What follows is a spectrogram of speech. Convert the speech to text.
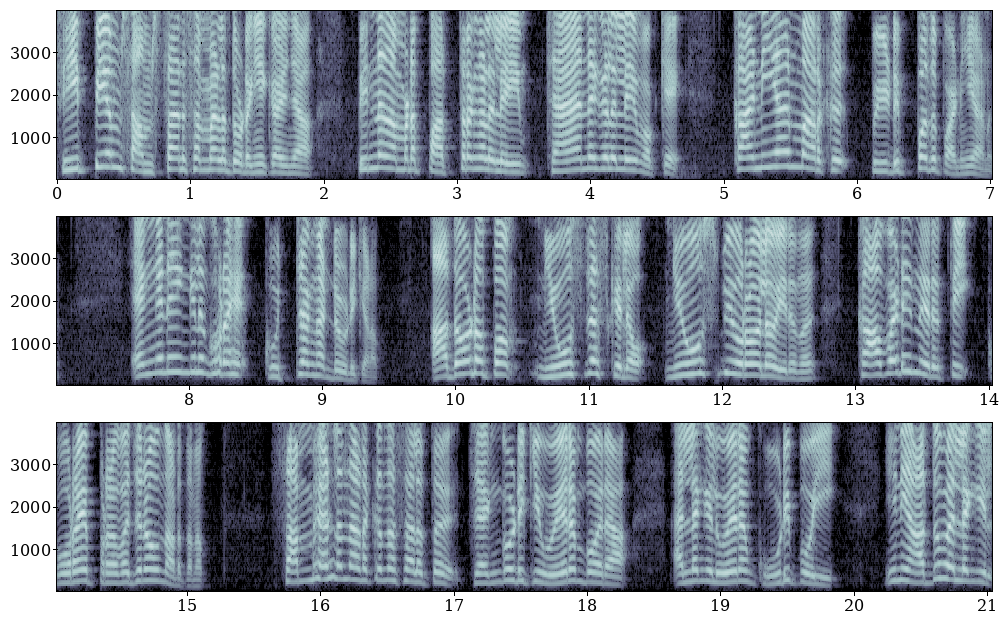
സി പി എം സംസ്ഥാന സമ്മേളനം തുടങ്ങിക്കഴിഞ്ഞാൽ പിന്നെ നമ്മുടെ പത്രങ്ങളിലെയും ചാനലുകളിലെയും ഒക്കെ കണിയാന്മാർക്ക് പിടിപ്പത് പണിയാണ്. എങ്ങനെയെങ്കിലും കുറേ കുറ്റം കണ്ടുപിടിക്കണം. അതോടൊപ്പം ന്യൂസ് ഡെസ്കിലോ ന്യൂസ് ബ്യൂറോയിലോ ഇരുന്ന് കവടി നിരത്തി കുറേ പ്രവചനവും നടത്തണം. സമ്മേളനം നടക്കുന്ന സ്ഥലത്ത് ചെങ്കൊടിക്ക് ഉയരം പോരാ അല്ലെങ്കിൽ ഉയരം കൂടിപ്പോയി. ഇനി അതുമല്ലെങ്കിൽ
